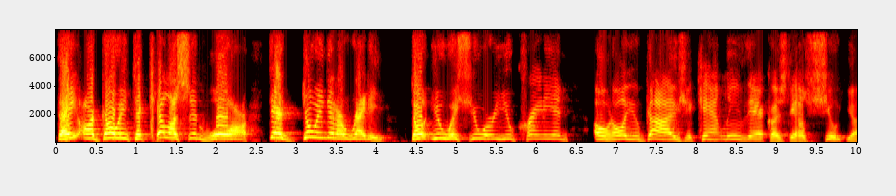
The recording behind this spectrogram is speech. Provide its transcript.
they are going to kill us in war. They're doing it already. Don't you wish you were a Ukrainian? Oh, and all you guys, you can't leave there because they'll shoot you.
